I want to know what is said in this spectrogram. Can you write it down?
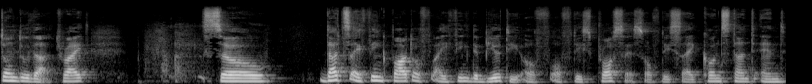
don't do that, right? So that's I think part of I think the beauty of of this process of this like constant and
